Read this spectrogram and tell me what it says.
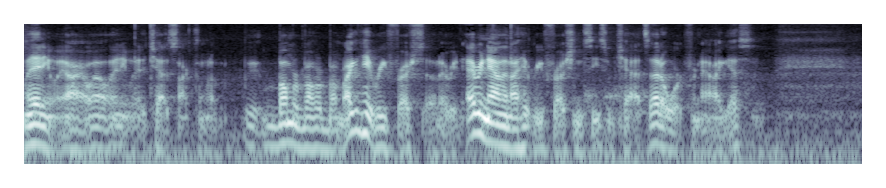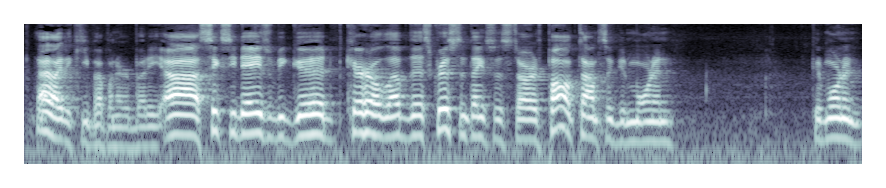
anyway, all right. Well, anyway, the chat's not coming up. Bummer, bummer, bummer. I can hit refresh though. Every every now and then I hit refresh and see some chats. That'll work for now, I guess. I like to keep up on everybody. Uh, 60 days would be good. Carol, love this. Kristen, thanks for the stars. Paul Thompson, good morning. Good morning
